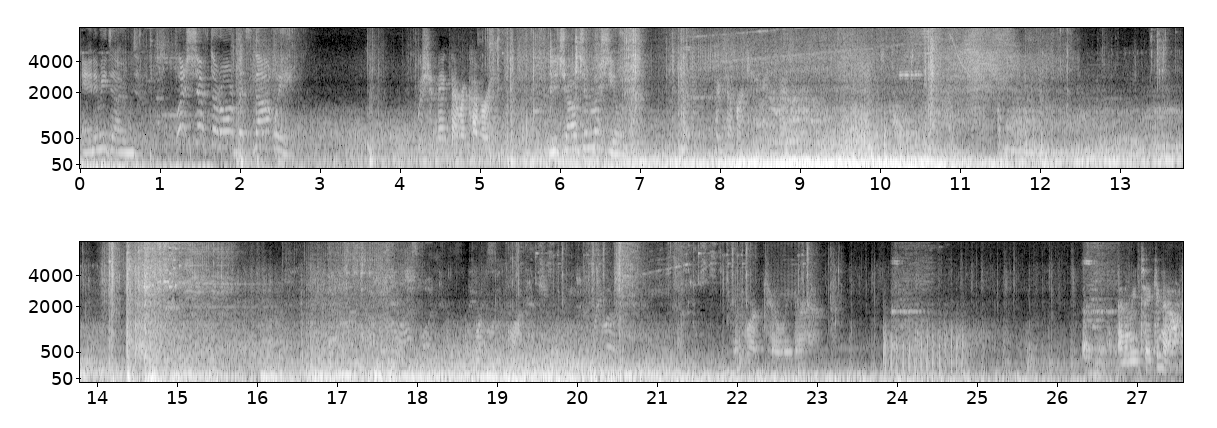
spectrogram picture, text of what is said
Enemy downed. Let's shift our orbits that way. We should make that recovery. Recharging my shields. enemy taken out.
